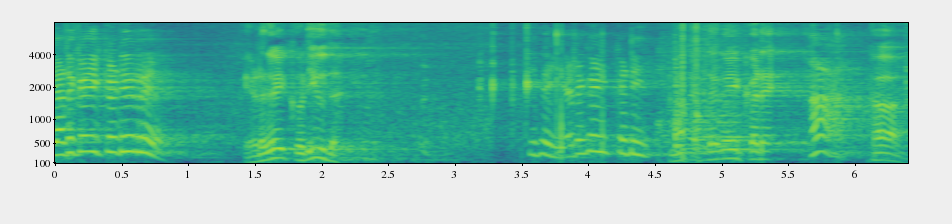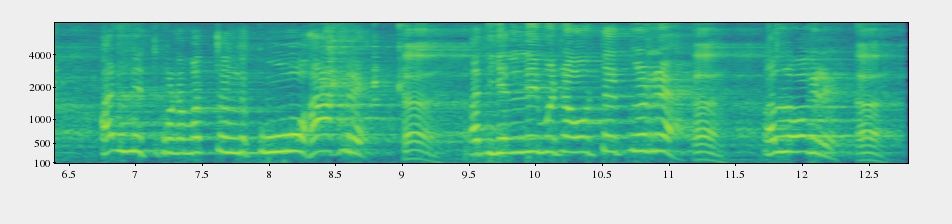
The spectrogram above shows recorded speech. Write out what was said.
ಎಡಗೈ ಕಡೀರಿ. ಎಡಗೈ ಕಡಿಯುದ? ಇದು ಎಡಗೈ ಕಡಿ. ಎಡಗೈ ಕಡೆ. ಹಾ. ಹಾ. ಅಲ್ಲಿ ನಿಂತ್ಕೊಂಡು ಮತ್ತೊಂದು ಕೂ ಹಾಕ್ರಿ. ಹಾ. ಅದು ಎಲ್ಲಿ ಮಠ ಹೋಗ್ತೈತ್ ನೋಡ್ರಿ? ಹಾ. ಅಲ್ಲಿ ಹೋಗ್ರಿ. ಹಾ.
